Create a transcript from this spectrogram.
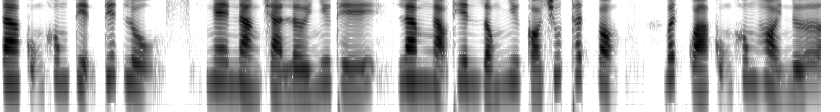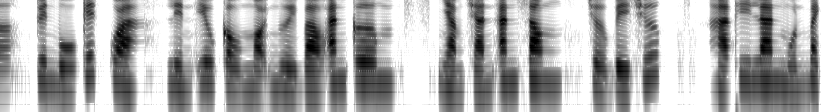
ta cũng không tiện tiết lộ. Nghe nàng trả lời như thế, Lam Ngạo Thiên giống như có chút thất vọng, bất quá cũng không hỏi nữa, tuyên bố kết quả, liền yêu cầu mọi người vào ăn cơm. Nhàm chán ăn xong, trở về trước. Hà Thi Lan muốn Bạch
